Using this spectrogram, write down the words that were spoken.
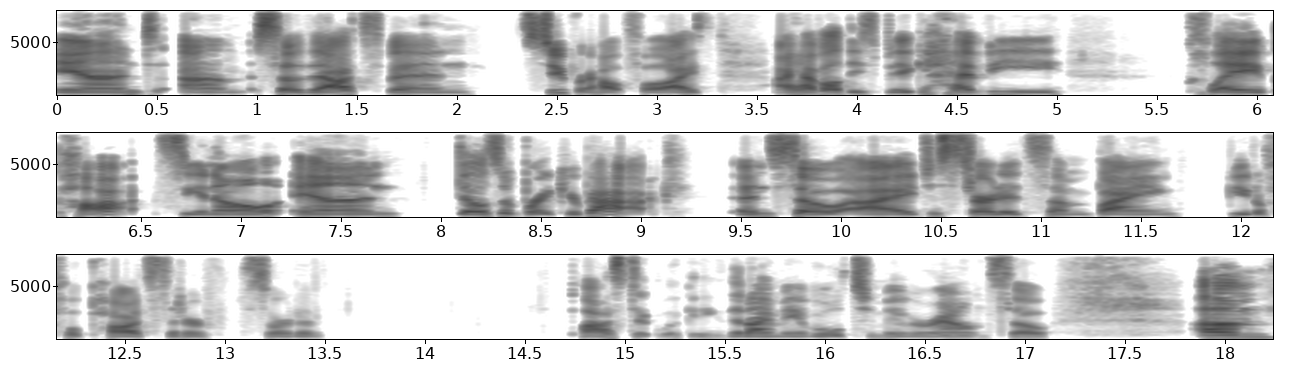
and um, so that's been super helpful i i have all these big heavy clay pots you know and those will break your back and so i just started some buying beautiful pots that are sort of plastic looking that I'm able to move around. So, um,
